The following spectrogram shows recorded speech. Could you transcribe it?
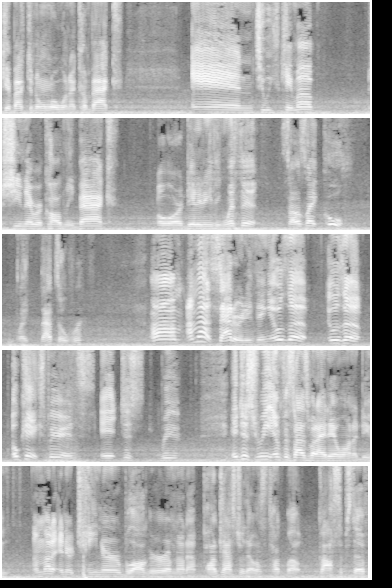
get back to normal when I come back." And two weeks came up she never called me back or did anything with it. So I was like, cool. Like that's over. Um, I'm not sad or anything. It was a it was a okay experience. It just re it just re-emphasized what I didn't want to do. I'm not an entertainer, blogger. I'm not a podcaster that wants to talk about gossip stuff.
